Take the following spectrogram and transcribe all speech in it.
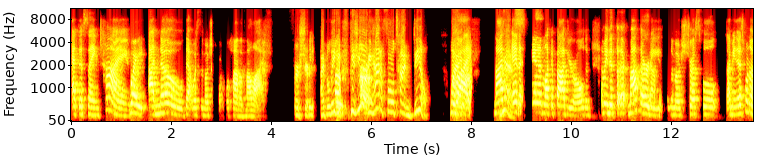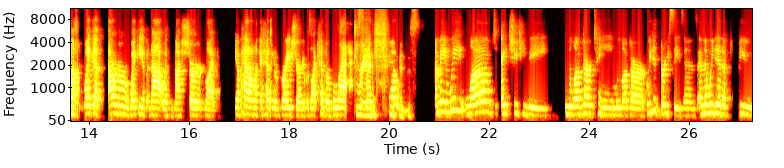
At the same time, Wait, I know that was the most stressful time of my life. For sure. Yeah. I believe Oh, you because you already had a full time deal. Like, right. My, yes. and, and like a five year old. And I mean, the th- my 30s were the most stressful. I mean, that's one of those Uh-huh. wake up. I remember waking up at night with my shirt, like, you know, I had on like a Heather Gray shirt. It was like Heather Black. Drench. Um, Yes. I mean, we loved HGTV. We loved our team. We loved our, we did three seasons and then we did a few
